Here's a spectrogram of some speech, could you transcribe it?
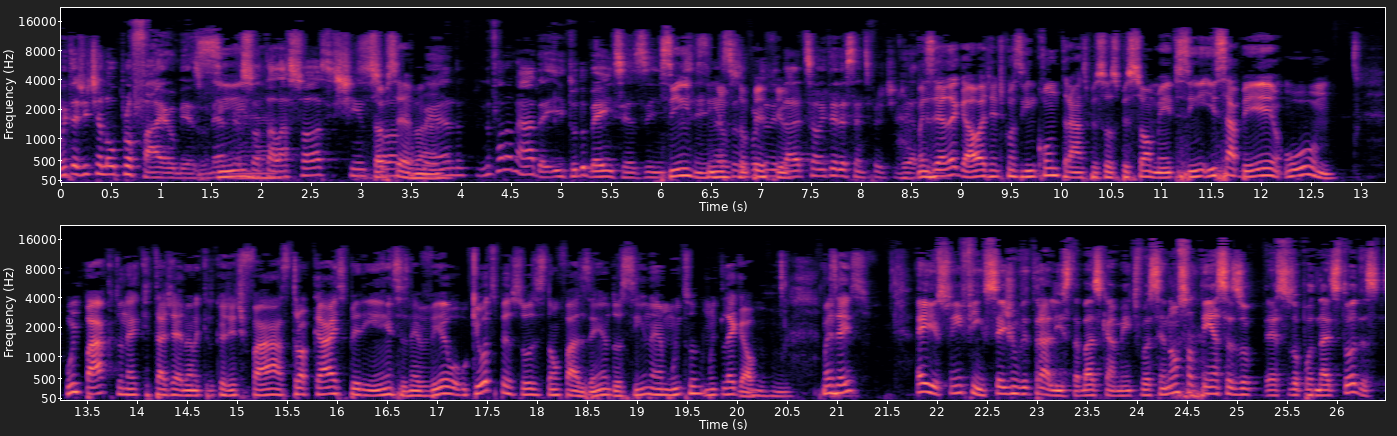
Muita gente é low profile mesmo, né? Sim, a pessoa é. tá lá só assistindo, só, só acompanhando, não fala nada. E tudo bem, se assim. Sim, sim, essas oportunidades perfil. são interessantes pra gente ver. Mas é legal a gente conseguir encontrar as pessoas pessoalmente, sim, e saber o o impacto, né, que está gerando aquilo que a gente faz, trocar experiências, né, ver o que outras pessoas estão fazendo, assim, né, muito, muito legal. Uhum. Mas é isso. É isso, enfim, seja um vitralista, basicamente. Você não só tem essas, essas oportunidades todas,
